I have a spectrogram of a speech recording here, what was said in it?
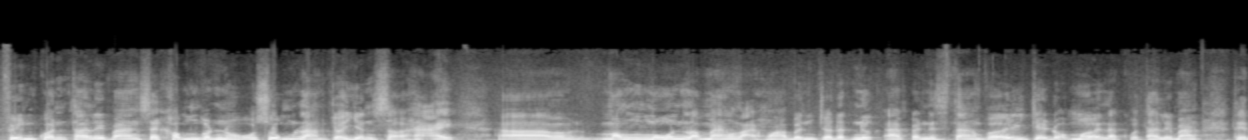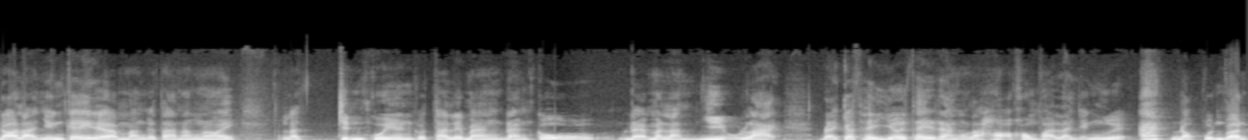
phiến quân Taliban sẽ không có nổ súng làm cho dân sợ hãi à, mong muốn là mang lại hòa bình cho đất nước Afghanistan với chế độ mới là của Taliban thì đó là những cái à, mà người ta đang nói là chính quyền của Taliban đang cố để mà làm dịu lại để cho thế giới thấy rằng là họ không phải là những người ác độc vân vân.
